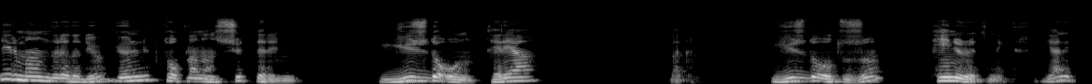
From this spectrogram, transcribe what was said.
bir mandırada diyor günlük toplanan sütlerin %10'u tereyağı bakın %30'u peynir üretimliktir. Yani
